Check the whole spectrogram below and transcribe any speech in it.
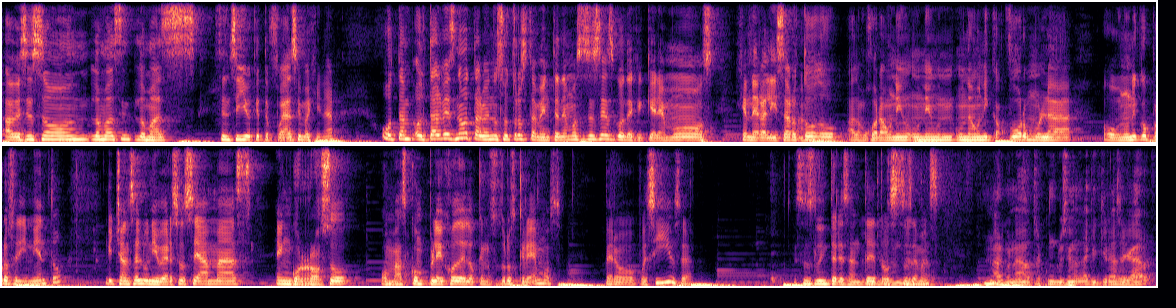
a veces son lo más, lo más sencillo que te puedas imaginar. O, tal vez no, tal vez nosotros también tenemos ese sesgo de que queremos generalizar todo, a lo mejor a una única fórmula o un único procedimiento, y chance el universo sea más engorroso o más complejo de lo que nosotros creemos. Pero pues sí, o sea, eso es lo interesante, de todos estos temas. ¿Alguna otra conclusión a la que quieras llegar?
